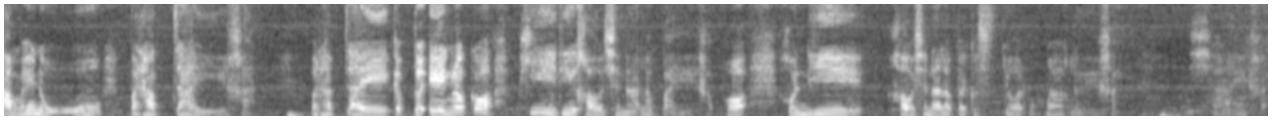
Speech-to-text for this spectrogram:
ทำให้หนูประทับใจค่ะ ประทับใจกับตัวเองแล้วก็พี่ที่เขาชนะเราไปค่ะเพราะคนที่เขาชนะเราไปก็สุดยอดมากๆเลยค่ะ ใช่ค่ะ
